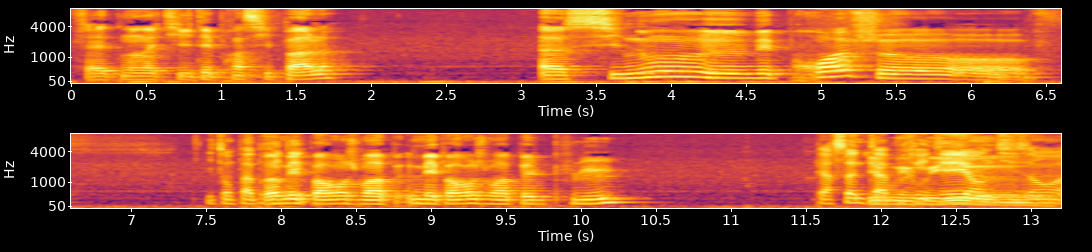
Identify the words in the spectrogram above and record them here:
Ça va être mon activité principale. Euh, sinon, euh, mes proches, euh, Ils t'ont pas bah, mes bridé parents, je rappelle, mes parents, je me rappelle plus. Personne t'a oui, bridé oui, en disant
